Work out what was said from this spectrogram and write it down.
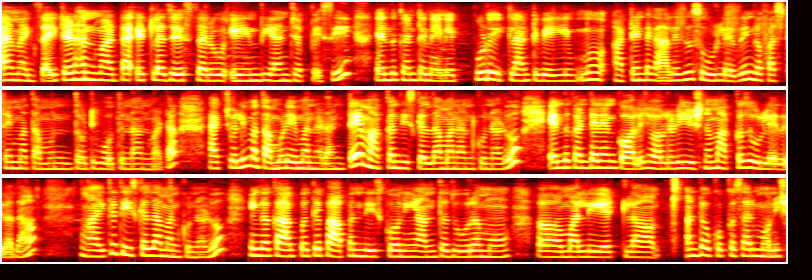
ఐఎమ్ ఎక్సైటెడ్ అనమాట. ఎట్లా చేస్తారు? ఏంది? అని చెప్పేసి. ఎందుకంటే నేను ఎప్పుడు ఇట్లాంటివి ఏమో అటెండ్ కాలేదు. చూడలేదు. ఇంకా ఫస్ట్ టైం మా తమ్మునితోటి పోతున్నా అనమాట. యాక్చువల్లీ మా తమ్ముడు ఏమన్నాడంటే మా అక్కని తీసుకెళ్దాం అని అనుకున్నాడు. ఎందుకంటే నేను కాలేజ్ ఆల్రెడీ చూసినా. మా అక్క చూడలేదు కదా! అయితే తీసుకెళ్దాం అనుకున్నాడు. ఇంకా కాకపోతే పాపని తీసుకొని అంత దూరము మళ్ళీ ఎట్లా అంటే ఒక్కొక్కసారి మనిష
